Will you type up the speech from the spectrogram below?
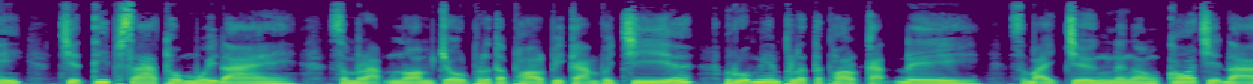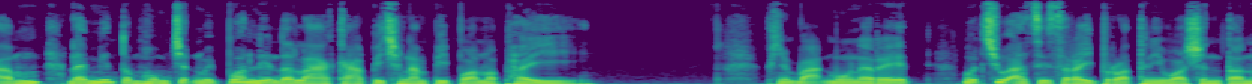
នេះជាទីផ្សារធំមួយដែរសម្រាប់នាំចូលផលិតផលពីកម្ពុជា រួមមានផលិតផលកាត់ដេរស្បែកជើងនិងអង្ករជាដើម ដែលមានទំហំជិត1000លានដុល្លារកាលពីឆ្នាំ2020ខ្ញុំបាទមួងណារ៉េត With you អាស៊ីសេរីប្រធានាធិបតី Washington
